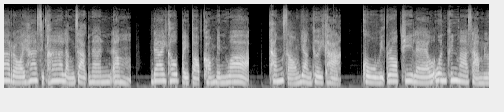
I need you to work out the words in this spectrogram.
55,555 หลังจากนั้นแอมได้เข้าไปตอบคอมเมนต์ว่า ทั้งสองอย่างเคยค่ะ โควิดรอบที่แล้วอ้วนขึ้นมา3โล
